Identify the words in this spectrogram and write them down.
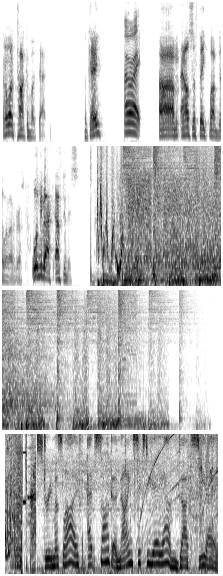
and I want to talk about that. Okay. All right. Um, and also fake Bob Dylan autographs. We'll be back after this. Stream us live at saga960am.ca.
